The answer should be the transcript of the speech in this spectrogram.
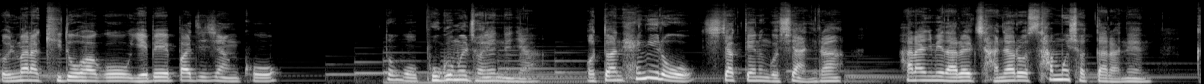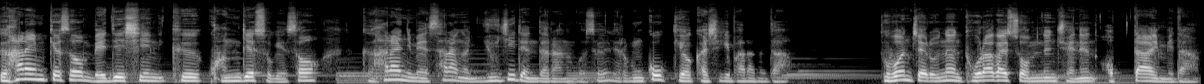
또 얼마나 기도하고 예배에 빠지지 않고 또 뭐 복음을 전했느냐 어떠한 행위로 시작되는 것이 아니라 하나님이 나를 자녀로 삼으셨다라는 그 하나님께서 맺으신 그 관계 속에서 그 하나님의 사랑은 유지된다라는 것을 여러분 꼭 기억하시기 바랍니다. 두 번째로는 돌아갈 수 없는 죄는 없다입니다.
